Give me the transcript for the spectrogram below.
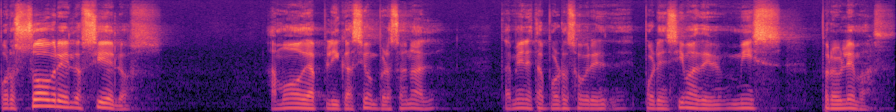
por sobre los cielos, a modo de aplicación personal, también está por, sobre, por encima de mis problemas.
